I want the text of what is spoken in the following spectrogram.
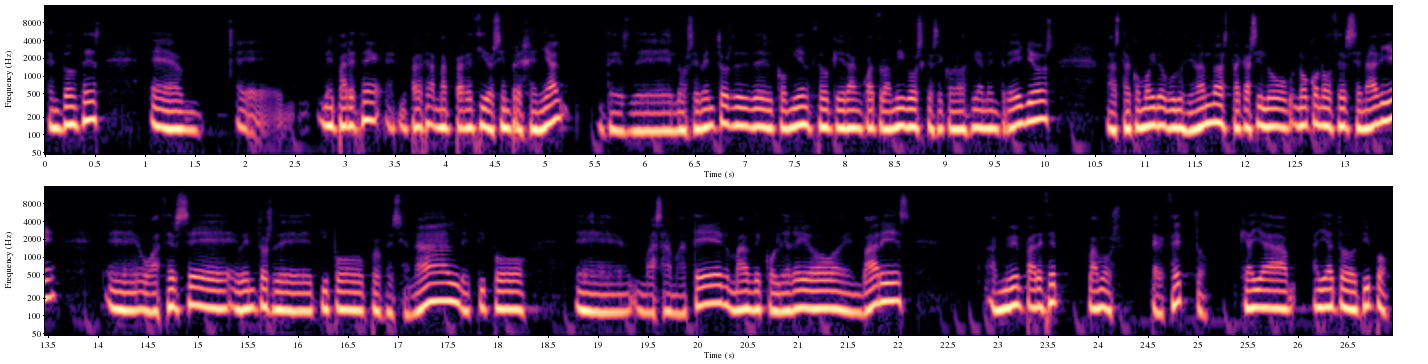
Entonces, eh, eh, me, parece, me, parece, me ha parecido siempre genial. Desde los eventos desde el comienzo, que eran cuatro amigos que se conocían entre ellos, hasta cómo ha ido evolucionando, hasta casi luego no conocerse nadie, eh, o hacerse eventos de tipo profesional, de tipo eh, más amateur, más de colegueo en bares. A mí me parece, vamos, perfecto que haya, haya todo tipo.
